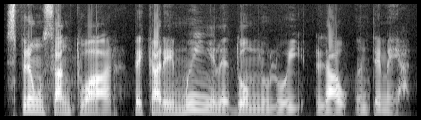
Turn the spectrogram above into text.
spre un sanctuar pe care mâinile Domnului l-au întemeiat.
